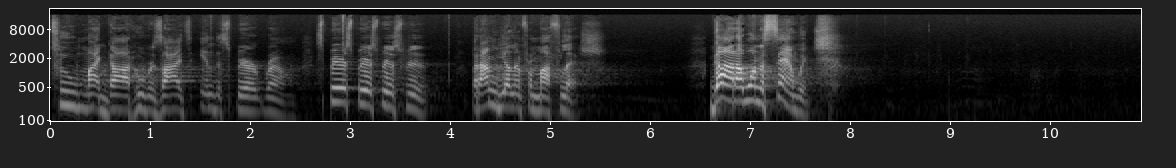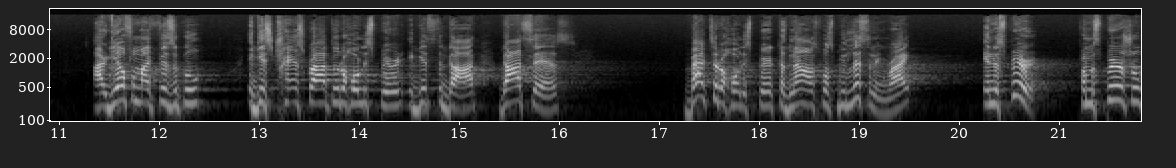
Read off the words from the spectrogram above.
to my God who resides in the spirit realm. Spirit, spirit, spirit, spirit. But I'm yelling from my flesh. God, I want a sandwich. I yell from my physical. It gets transcribed through the Holy Spirit. It gets to God. God says, back to the Holy Spirit, because now I'm supposed to be listening, right? In the Spirit, from a spiritual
